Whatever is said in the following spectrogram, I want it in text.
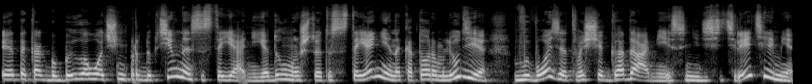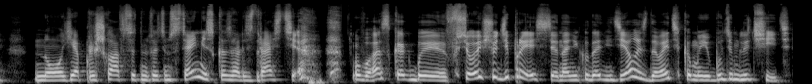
это как бы было очень продуктивное состояние. Я думаю, что это состояние, на котором люди вывозят вообще годами, если не десятилетиями. Но я пришла в этом, состоянии и сказали, здрасте, у вас как бы все еще депрессия, она никуда не делась, давайте-ка мы ее будем лечить.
